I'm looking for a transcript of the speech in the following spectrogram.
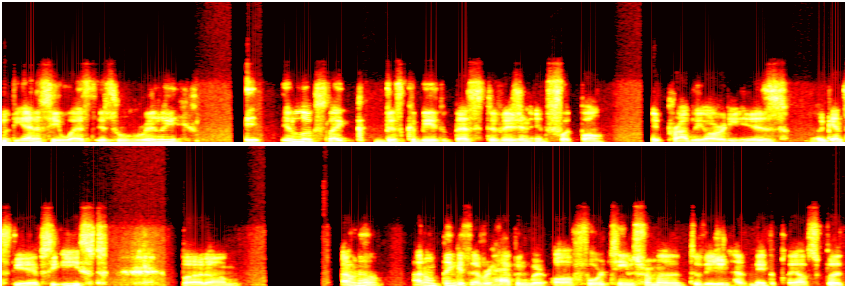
But the NFC West is really, it, it looks like this could be the best division in football. It probably already is against the AFC East. But um, I don't know. I don't think it's ever happened where all four teams from a division have made the playoffs, but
